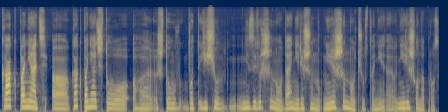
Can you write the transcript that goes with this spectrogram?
Как понять, а, как понять, что, а, что вот еще не завершено, да, не решено, не решено чувство, не, э, не решен вопрос.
